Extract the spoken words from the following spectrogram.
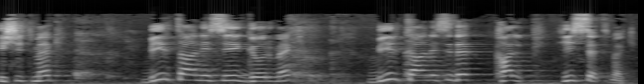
işitmek, bir tanesi görmek, bir tanesi de kalp, hissetmek.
